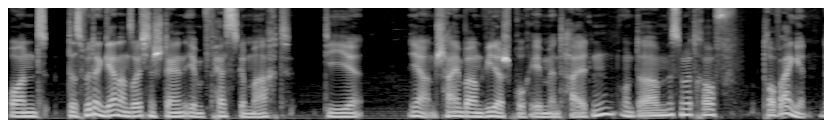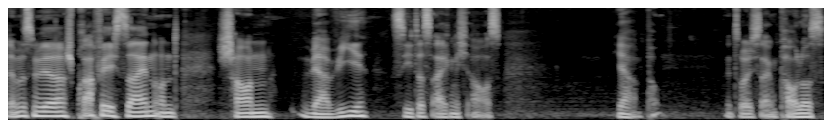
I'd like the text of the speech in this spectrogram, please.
und das wird dann gerne an solchen Stellen eben festgemacht, die ja einen scheinbaren Widerspruch eben enthalten. Und da müssen wir drauf, drauf eingehen. Da müssen wir sprachfähig sein und schauen, ja, wie sieht das eigentlich aus? Ja, jetzt wollte ich sagen, Paulus.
